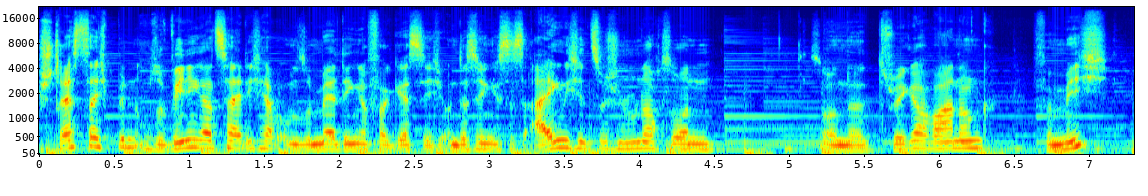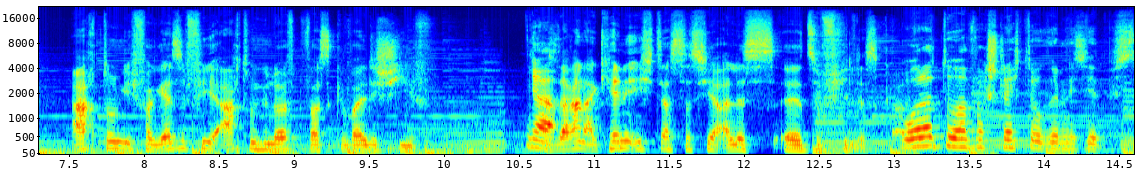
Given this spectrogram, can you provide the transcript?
gestresster ich bin, umso weniger Zeit ich habe, umso mehr Dinge vergesse ich. Und deswegen ist es eigentlich inzwischen nur noch so, ein, so eine Triggerwarnung für mich. Achtung, ich vergesse viel. Achtung, hier läuft was gewaltig schief. Also Ja. daran erkenne ich, dass das hier alles äh, zu viel ist gerade. Oder du einfach schlecht organisiert bist.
